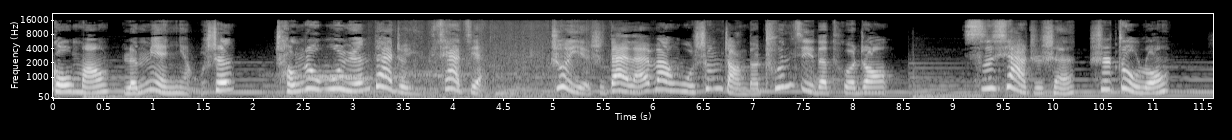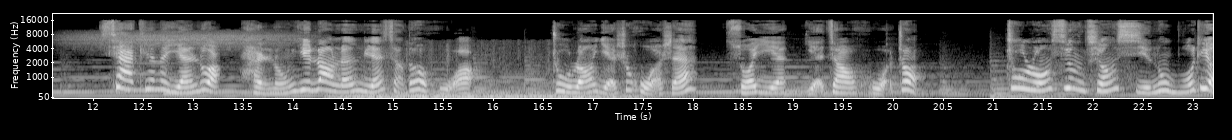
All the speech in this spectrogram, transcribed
勾芒人面鸟身。乘着乌云，带着雨下见，这也是带来万物生长的春季的特征。私夏之神是祝融，夏天的炎热很容易让人联想到火，祝融也是火神，所以也叫火正。祝融性情喜怒不定，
